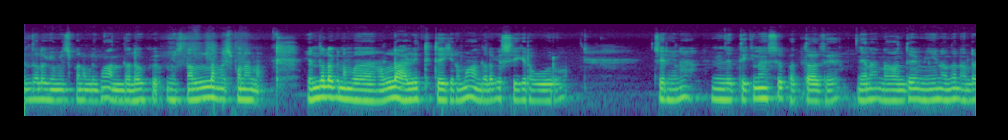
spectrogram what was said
எந்த அளவுக்கு மிக்ஸ் பண்ண முடியுமோ அந்த அளவுக்கு மிக்ஸ் நல்லா மிக்ஸ் பண்ணணும். எந்த அளவுக்கு நம்ம நல்லா அழுத்தி தேய்க்கிறோமோ அந்தளவுக்கு சீக்கிரம் ஊறும். சரிங்களா? இந்த திக்னஸ்ஸு பத்தாது. ஏன்னா நான் வந்து மீன் வந்து நல்லா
